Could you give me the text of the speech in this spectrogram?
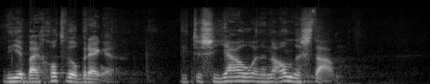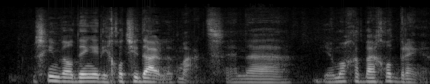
die je bij God wil brengen? Die tussen jou en een ander staan. Misschien wel dingen die God je duidelijk maakt. En uh, je mag het bij God brengen.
